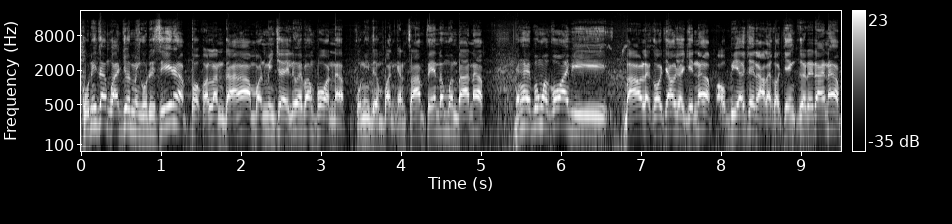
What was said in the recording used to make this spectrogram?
คู่นี้ทำการชนเป็นคู่ที่สี่นะครับปอกอลันดางามบอลมินชัยเรื่อยบางพอนะครับคู่นี้เดิมปันกันสามแสนต้องหมื่นบาทนะครับยังไงผมก็ให้พี่บ่าวและก็เจ้าใจเย็นนะครับเอาเบียร์เอาใจหนาและก็เจงเกินได้ๆนะครับ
